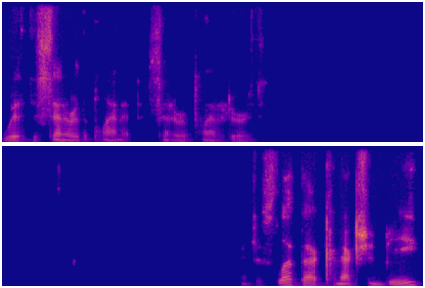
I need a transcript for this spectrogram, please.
with the center of the planet, center of planet Earth. And just let that connection be.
